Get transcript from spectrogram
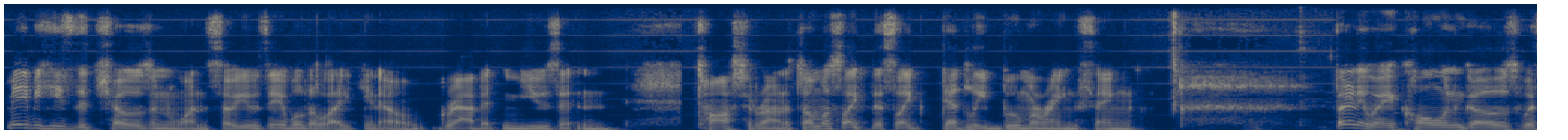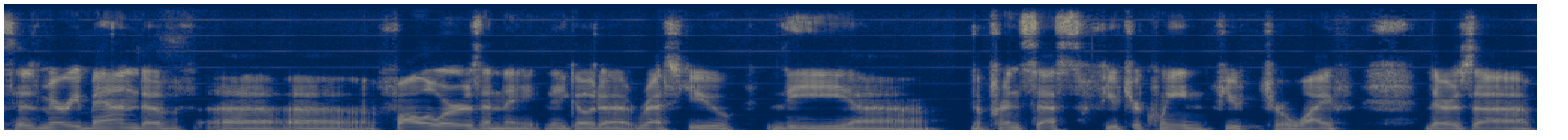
maybe he's the chosen one, so he was able to like you know grab it and use it and toss it around. It's almost like this like deadly boomerang thing. But anyway, Colwyn goes with his merry band of uh, uh, followers, and they they go to rescue the uh, the princess, future queen, future wife. There's a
